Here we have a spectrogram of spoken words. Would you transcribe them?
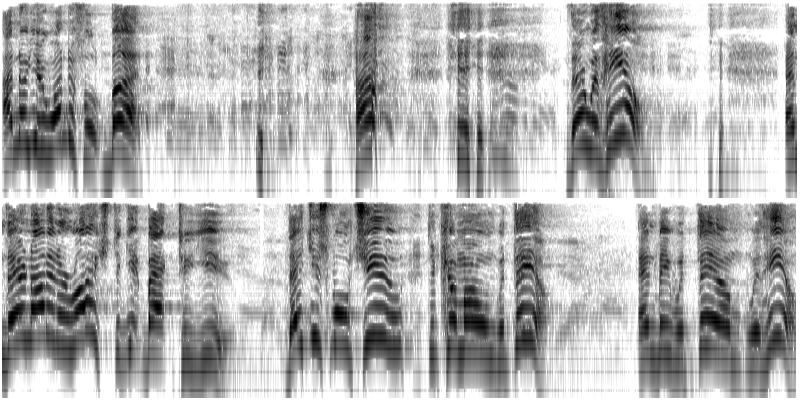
I know you're wonderful, but huh? they're with Him, and they're not in a rush to get back to you. They just want you to come on with them and be with them with Him.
